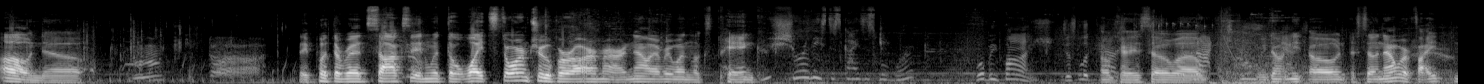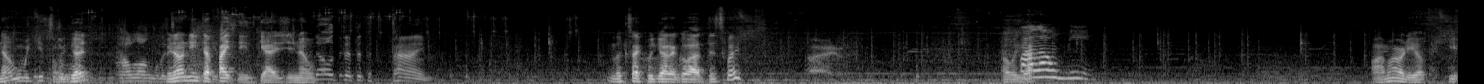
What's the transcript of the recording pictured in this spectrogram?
Oh no. They put the red socks in with the white stormtrooper armor, and now everyone looks pink. Are you sure these disguises will work? We'll be fine. Just look. Okay, so uh, we don't need. Oh, so now we're fight. No, When we get to are we good? room, How long will it We don't need to fight these guys, you know. No, th- th- th- time. Looks like we gotta go out this way. Oh, we got. Follow me. Oh, I'm already over here.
